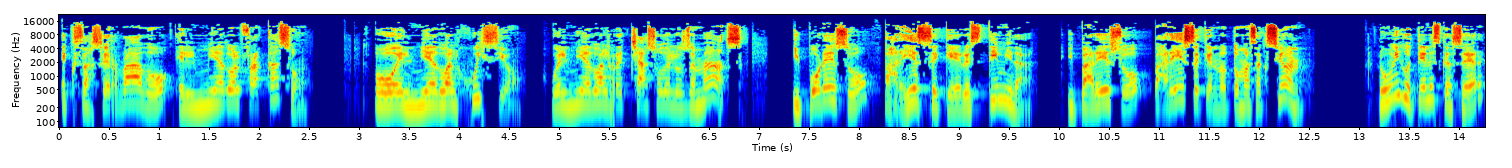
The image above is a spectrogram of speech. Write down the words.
exacerbado el miedo al fracaso o el miedo al juicio o el miedo al rechazo de los demás. Y por eso parece que eres tímida y para eso parece que no tomas acción. Lo único que tienes que hacer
